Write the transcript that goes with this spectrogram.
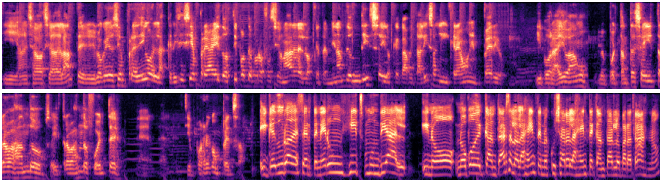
y han echado hacia adelante. Y lo que yo siempre digo, en las crisis siempre hay dos tipos de profesionales, los que terminan de hundirse y los que capitalizan y crean un imperio. Y por ahí vamos. Lo importante es seguir trabajando, seguir trabajando fuerte. El, el tiempo recompensa. Y qué duro de ser tener un hit mundial y no, no poder cantárselo a la gente, no escuchar a la gente cantarlo para atrás, ¿no?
